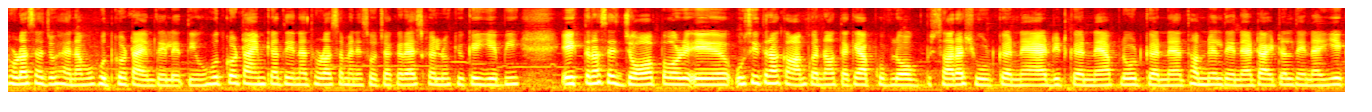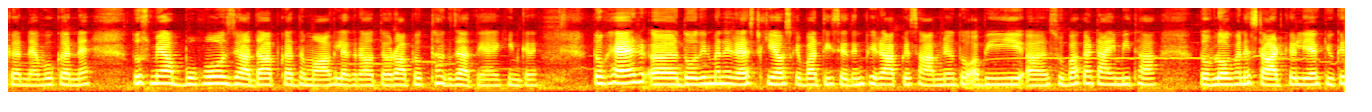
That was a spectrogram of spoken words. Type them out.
थोड़ा सा जो है ना वो खुद को टाइम दे लेती हूँ। खुद को टाइम क्या देना है? थोड़ा सा मैंने सोचा कि रेस्ट कर लूँ, क्योंकि ये भी एक तरह से जॉब और उसी तरह काम करना होता है कि आपको ब्लॉग सारा शूट करना है एडिट करना है अपलोड करना है थंबनेल देना है टाइटल देना है, ये करना है, वो करना है तो उसमें आप बहुत ज़्यादा आपका दिमाग लग रहा होता है और आप लोग थक जाते हैं, यकीन करें। तो खैर दो दिन मैंने रेस्ट किया, उसके बाद तीसरे दिन फिर आपके सामने हो तो अभी सुबह का टाइम ही था। तो व्लॉग मैंने स्टार्ट कर लिया क्योंकि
